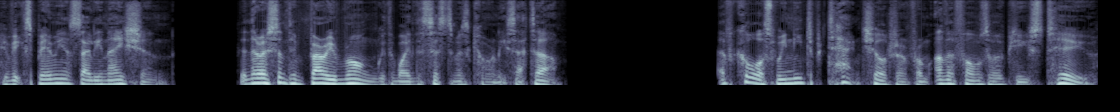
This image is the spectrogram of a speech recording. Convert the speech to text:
who've experienced alienation that there is something very wrong with the way the system is currently set up. Of course, we need to protect children from other forms of abuse too,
